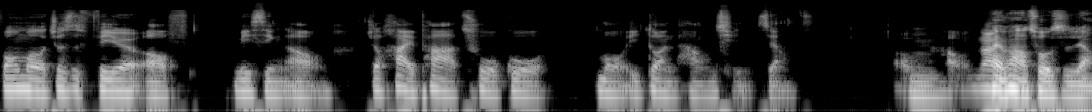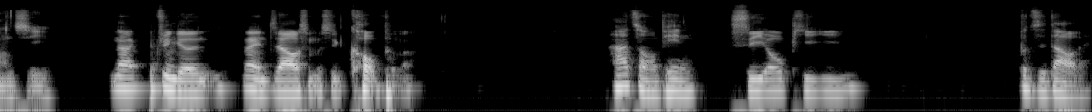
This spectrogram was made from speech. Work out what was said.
？？formal 就是 fear of missing out，就害怕错过某一段行情这样子。好，嗯好，那害怕错失良机。那俊哥，那你知道什么是 cope 吗？它怎么拼 C O P E，不知道哎、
